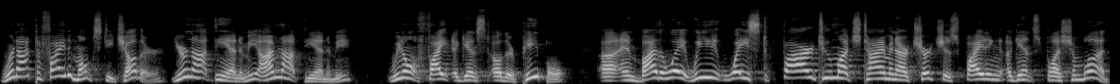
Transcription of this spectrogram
We're not to fight amongst each other. You're not the enemy. I'm not the enemy. We don't fight against other people. Uh, and by the way, we waste far too much time in our churches fighting against flesh and blood.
